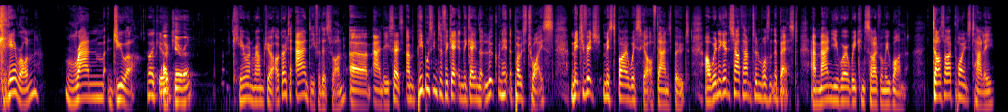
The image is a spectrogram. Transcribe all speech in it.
Kieron Ramdua. Hi, Kieran. Hi, Kieran. Kieran Ramdua. I'll go to Andy for this one. Um, Andy says, um, People seem to forget in the game that Lookman hit the post twice. Mitrovic missed by a whisker off Dan's boot. Our win against Southampton wasn't the best, and Man U were a weakened side when we won. Does our points tally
